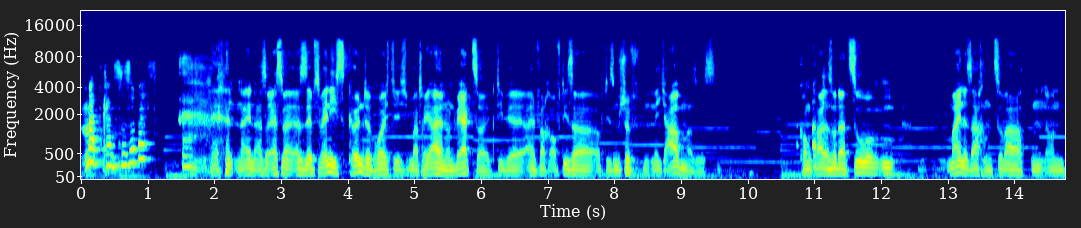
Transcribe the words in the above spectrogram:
Mats, kannst du sowas? Nein, also erstmal, also selbst wenn ich es könnte, bräuchte ich Materialien und Werkzeug, die wir einfach auf dieser, auf diesem Schiff nicht haben. Also es kommt gerade so dazu, meine Sachen zu warten und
